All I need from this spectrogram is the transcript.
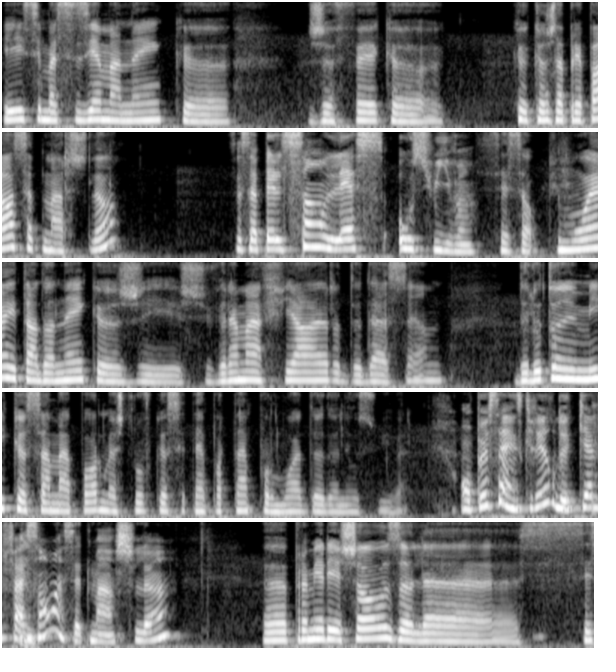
Et c'est ma sixième année que je fais que, que, que je la prépare, cette marche-là. Ça s'appelle Sans laisse au suivant. C'est ça. Puis moi, étant donné que je suis vraiment fière de Dassen, de l'autonomie que ça m'apporte, mais je trouve que c'est important pour moi de donner au suivant. On peut s'inscrire de quelle façon à cette marche-là? Euh, première des choses, c'est,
